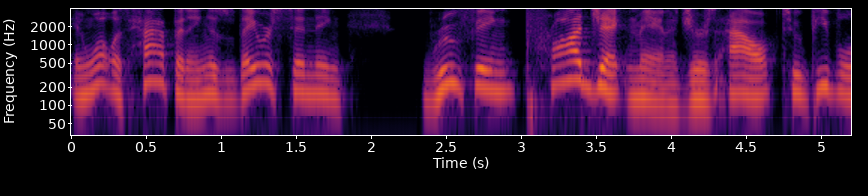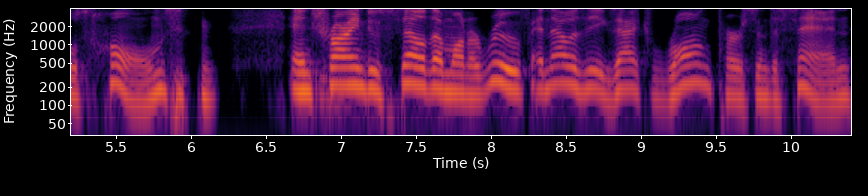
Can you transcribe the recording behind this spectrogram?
And what was happening is they were sending roofing project managers out to people's homes and trying to sell them on a roof. And that was the exact wrong person to send.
